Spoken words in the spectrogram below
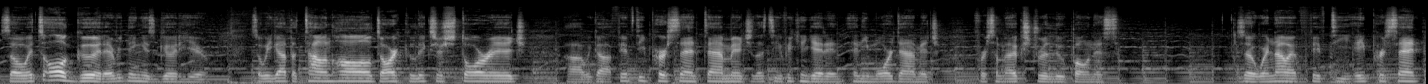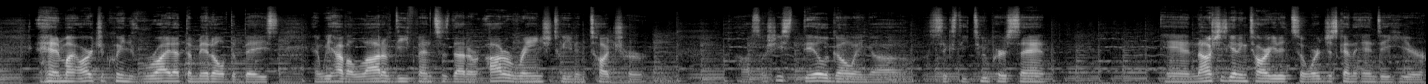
so it's all good. Everything is good here. So we got the Town Hall, Dark Elixir Storage. Uh, we got 50% damage. Let's see if we can get any more damage for some extra loot bonus. So we're now at 58% and my Archer Queen is right at the middle of the base and we have a lot of defenses that are out of range to even touch her. Uh, so she's still going uh, 62% and now she's getting targeted so we're just gonna end it here.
